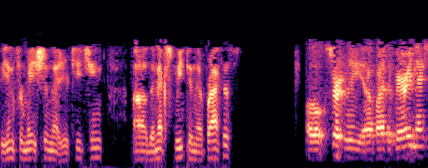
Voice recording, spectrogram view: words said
the information that you're teaching uh, the next week in their practice? Oh, certainly. Uh, by the very next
